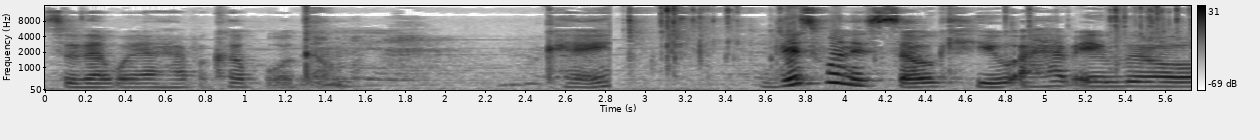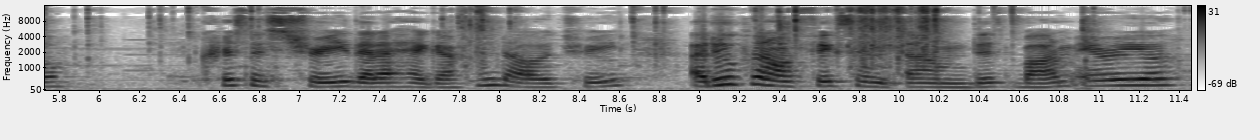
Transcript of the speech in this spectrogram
so that way i have a couple of them. Okay. This one is so cute. I have a little Christmas tree that I had got from Dollar Tree. I do plan on fixing um, this bottom area,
